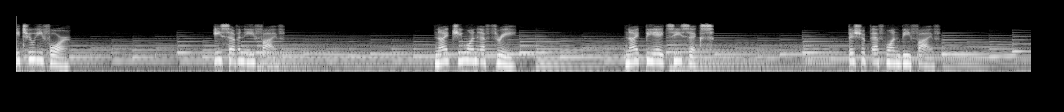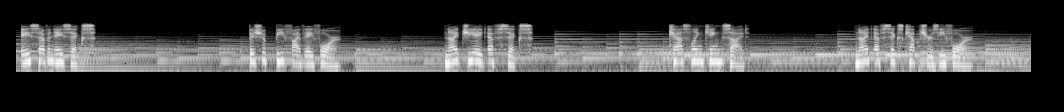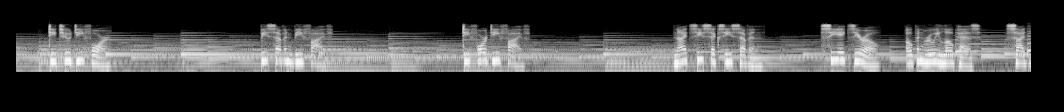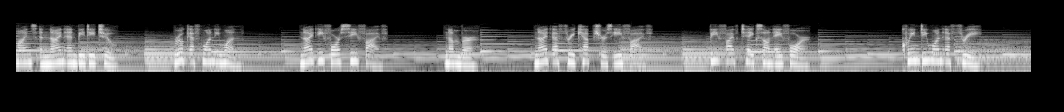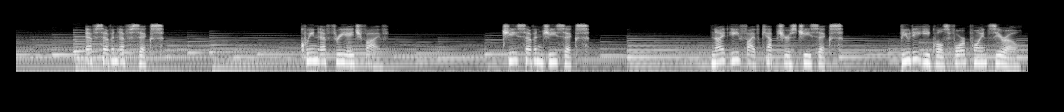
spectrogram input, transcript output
e2 e4 e7 e5 Knight g1 f3 Knight b8 c6 Bishop f1 b5 a7 a6 Bishop b5 a4 Knight g8 f6 Castling king side Knight f6 captures e4 d2 d4 b7 b5 d4 d5 Knight c6 e7 c8 0 Open Ruy Lopez. Sidelines and 9 NBD2 Rook f1 e1 Knight e4 c5 Number. Knight f3 captures e5 b5 takes on a4 Queen d1 f3 f7 f6 Queen f3 h5 g7 g6 Knight e5 captures g6 Beauty equals 4.0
